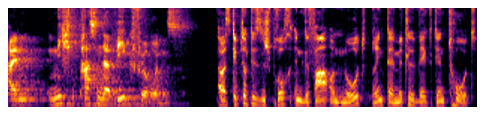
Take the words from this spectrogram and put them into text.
ein nicht passender Weg für uns. Aber es gibt doch diesen Spruch, in Gefahr und Not bringt der Mittelweg den Tod.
